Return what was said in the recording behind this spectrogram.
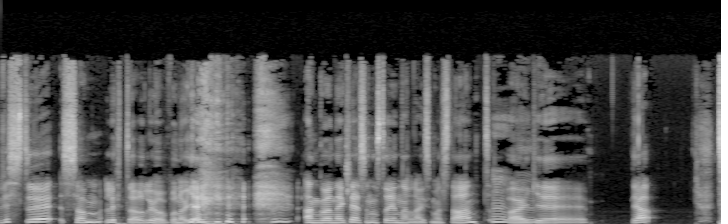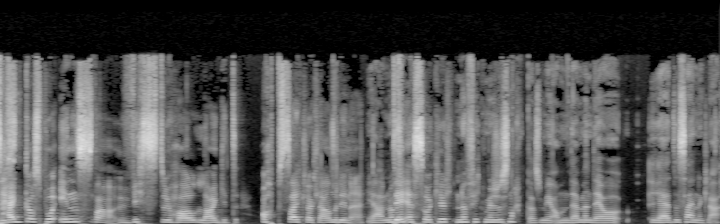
hvis du som lytter lurer på noe angående klesindustrien eller noe som helst annet, Mm. og eh, ja Tagg oss på Insta hvis du har lagd oppcycla klærne dine. Ja, Det fikk, er så kult. nå fikk vi ikke snakka så mye om det, men det å redesigne klær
